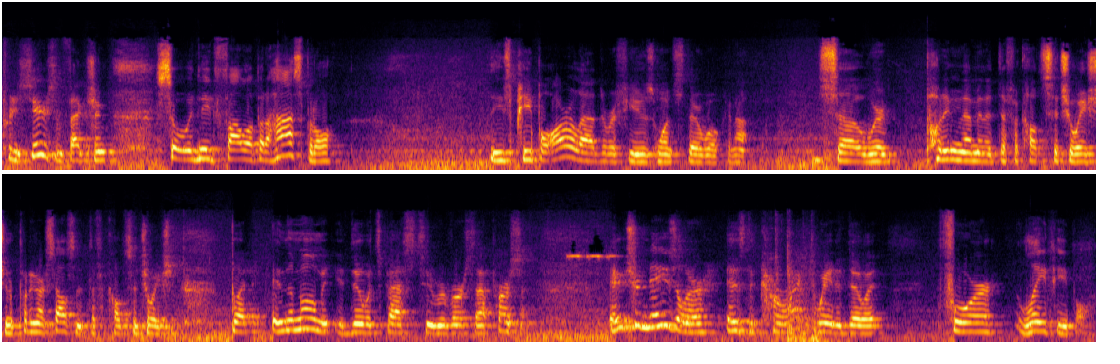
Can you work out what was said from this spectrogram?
pretty serious infection. So we need follow up at a hospital. These people are allowed to refuse once they're woken up. So we're putting them in a difficult situation, putting ourselves in a difficult situation. But in the moment, you do what's best to reverse that person. Intranasular is the correct way to do it for lay people.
